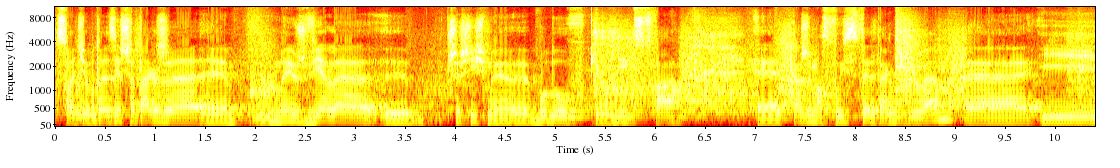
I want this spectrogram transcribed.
Słuchajcie, bo to jest jeszcze tak, że y, my już wiele y, przeszliśmy y, budów, kierownictwa. Każdy ma swój styl, tak jak mówiłem. I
